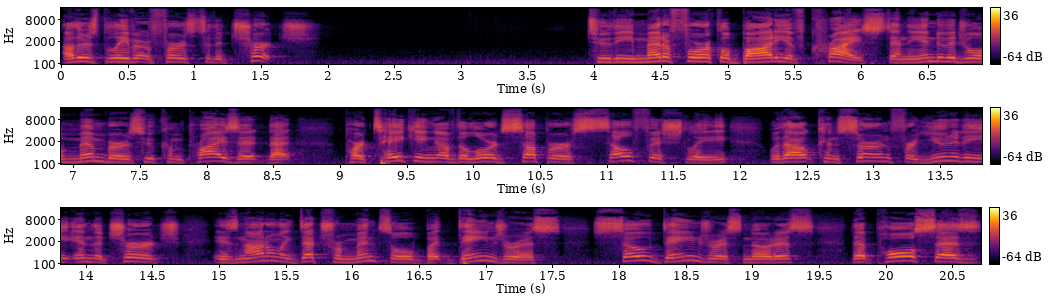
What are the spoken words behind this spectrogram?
Others believe it refers to the church, to the metaphorical body of Christ and the individual members who comprise it that partaking of the Lord's Supper selfishly without concern for unity in the church is not only detrimental but dangerous. So dangerous, notice, that Paul says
